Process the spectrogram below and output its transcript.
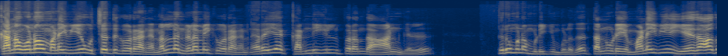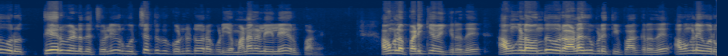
கணவனோ மனைவியோ உச்சத்துக்கு வர்றாங்க. நல்ல நிலைமைக்கு வர்றாங்க. நிறைய கன்னியில் பிறந்த ஆண்கள் திருமணம் முடிக்கும் பொழுது தன்னுடைய மனைவியை ஏதாவது ஒரு தேர்வு எழுத சொல்லி ஒரு உச்சத்துக்கு கொண்டுட்டு வரக்கூடிய மனநிலையிலே இருப்பாங்க. அவங்கள படிக்க வைக்கிறது அவங்கள வந்து ஒரு அழகுபடுத்தி பார்க்கறது அவங்களை ஒரு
